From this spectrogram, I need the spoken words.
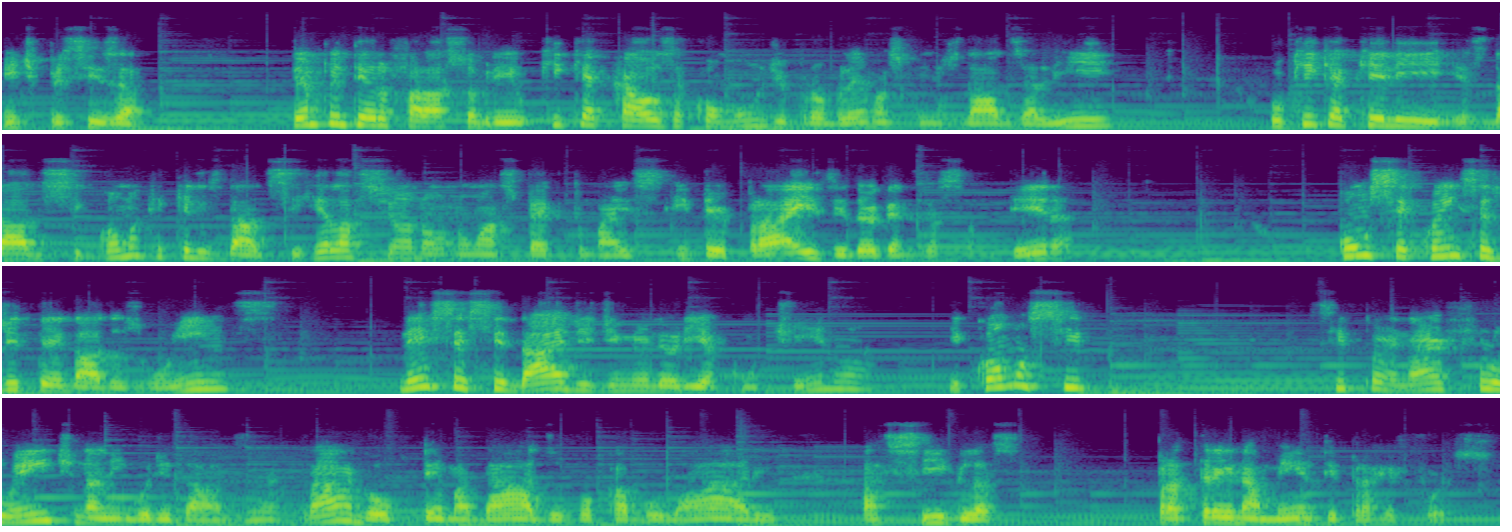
A gente precisa o tempo inteiro falar sobre o que, que é causa comum de problemas com os dados ali, o que, que aqueles dados, se, como que aqueles dados se relacionam num aspecto mais enterprise e da organização inteira, consequências de ter dados ruins, necessidade de melhoria contínua e como se se tornar fluente na língua de dados. Né? Traga o tema dados, o vocabulário, as siglas para treinamento e para reforço.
